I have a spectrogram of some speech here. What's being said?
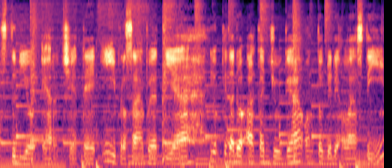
studio RCTI persahabat ya yuk kita doakan juga untuk Dede Lesti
